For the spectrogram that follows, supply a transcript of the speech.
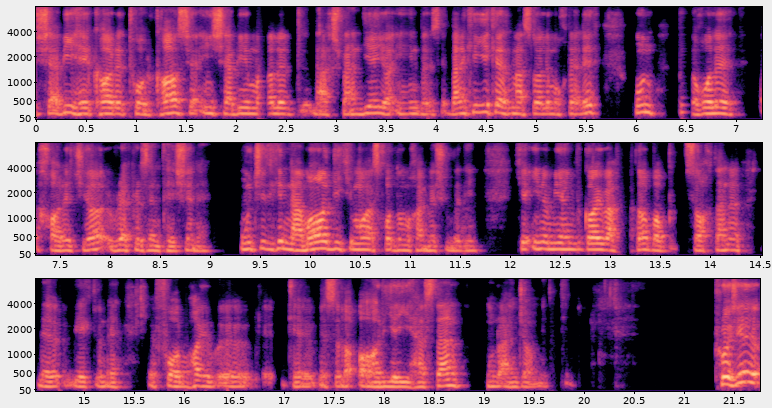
شبیه کار ترکاس یا این شبیه مال نقشبندیه یا این برای اینکه یکی از مسائل مختلف اون به قول خارجی ها representationه. اون چیزی که نمادی که ما از خودمون می‌خوایم نشون بدیم که اینو میایم گاهی وقتا با ساختن یک دونه فرم های که مثلا آریه‌ای هستن اون رو انجام میدیم. پروژه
